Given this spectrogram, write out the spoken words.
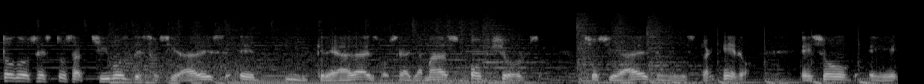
todos estos archivos de sociedades eh, creadas, o sea, llamadas offshores, sociedades en el extranjero. Eso eh,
